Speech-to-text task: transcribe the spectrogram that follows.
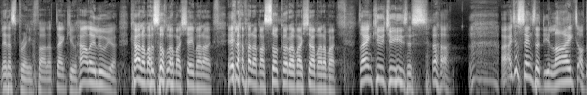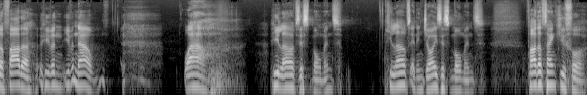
Let us pray, Father. Thank you. Hallelujah. Thank you, Jesus. I just sense the delight of the Father, even, even now. Wow. He loves this moment. He loves and enjoys this moment. Father, thank you for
